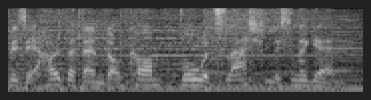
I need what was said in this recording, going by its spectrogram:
visit hopefm.com forward slash listen again.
